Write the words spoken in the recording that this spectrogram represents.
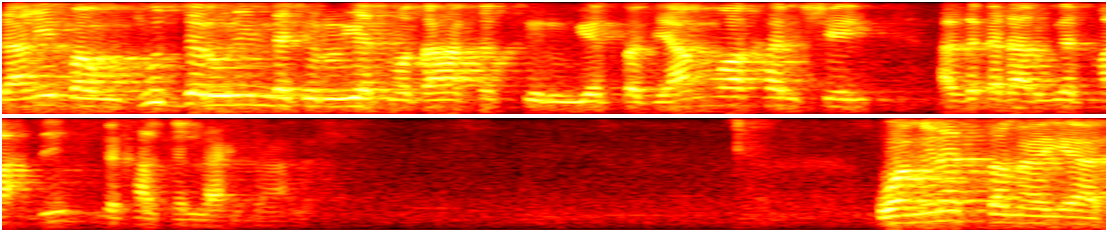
داغه باوجود ضروری نه چې رؤیت متحقق شي رؤیت په بیا مؤخر شي ازکه دا رؤیت محض به خلق الله تعالی ومن السمعيات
